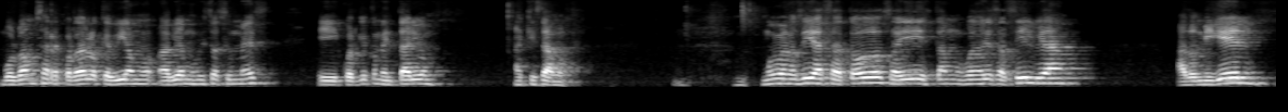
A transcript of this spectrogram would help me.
volvamos a recordar lo que habíamos, habíamos visto hace un mes y cualquier comentario, aquí estamos. Muy buenos días a todos, ahí estamos, buenos días a Silvia, a don Miguel,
